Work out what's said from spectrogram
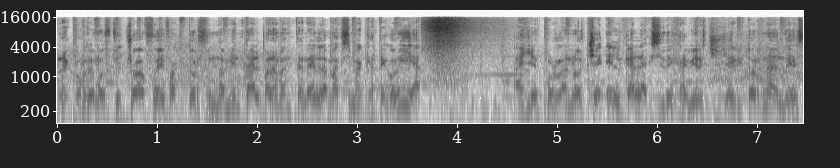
Recordemos que Ochoa fue factor fundamental para mantener la máxima categoría. Ayer por la noche, el Galaxy de Javier Chicharito Hernández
